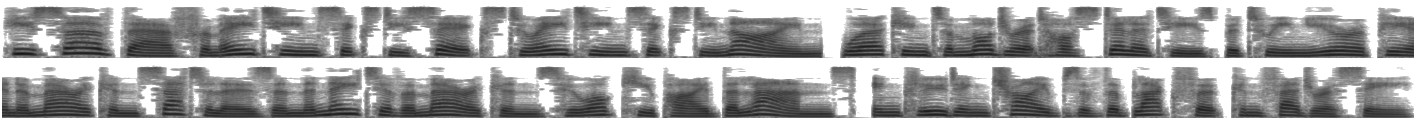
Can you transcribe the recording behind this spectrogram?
He served there from 1866 to 1869, working to moderate hostilities between European American settlers and the Native Americans who occupied the lands, including tribes of the Blackfoot Confederacy.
